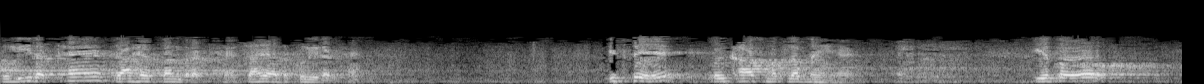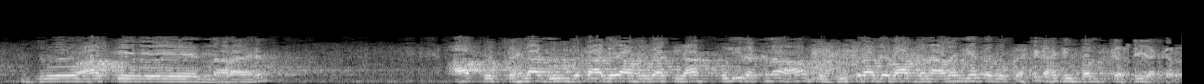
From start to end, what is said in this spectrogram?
खुली रखें, चाहे बंद रखें, चाहे अध खुली रखें। इससे कोई खास मतलब नहीं है। ये तो जो आपके नारायण आपको पहला गुरु बता गया होगा कि आँख खुली रखना तो दूसरा जब आप बनावेंगे तो वो कहेगा कि बंद कर दिया करो।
